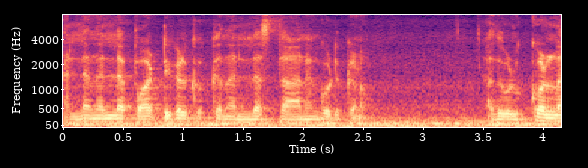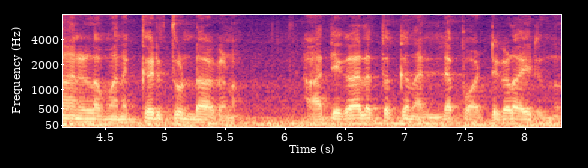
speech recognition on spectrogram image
നല്ല നല്ല പാട്ടുകൾക്കൊക്കെ നല്ല സ്ഥാനം കൊടുക്കണം. അത് ഉൾക്കൊള്ളാനുള്ള മനക്കരുത്തുണ്ടാകണം. ആദ്യകാലത്തൊക്കെ നല്ല പാട്ടുകളായിരുന്നു.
